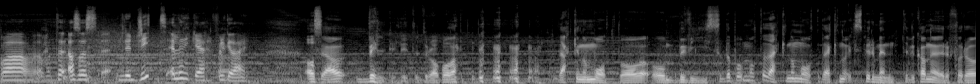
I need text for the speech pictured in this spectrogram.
Hva, altså, legit eller ikke, følge deg? Altså, jeg har veldig lite trua på det. det er ikke noen måte å, å, bevise det på, en måte. Det er ikke noen, måte, det er ikke noen eksperimenter vi kan gjøre for å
